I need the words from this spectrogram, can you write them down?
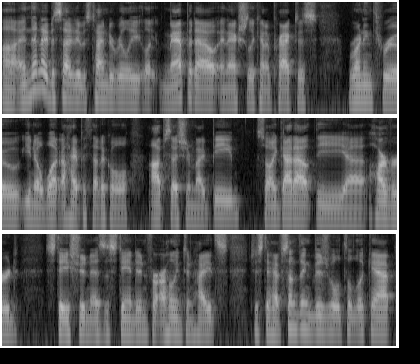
Uh, and then I decided it was time to really like map it out and actually kind of practice running through, you know, what a hypothetical op session might be. So I got out the uh, Harvard station as a stand-in for Arlington Heights, just to have something visual to look at.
